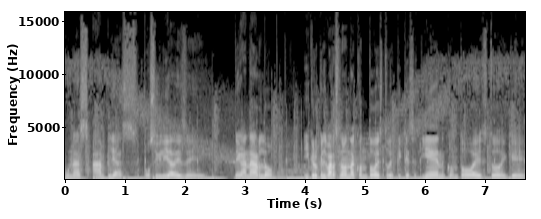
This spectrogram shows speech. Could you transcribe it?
unas amplias posibilidades de, de ganarlo y creo que el Barcelona con todo esto de Piqué Setién, con todo esto de que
